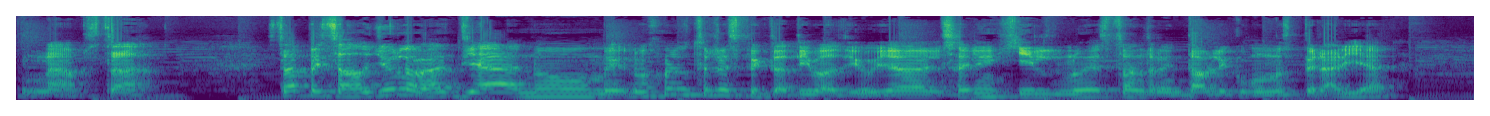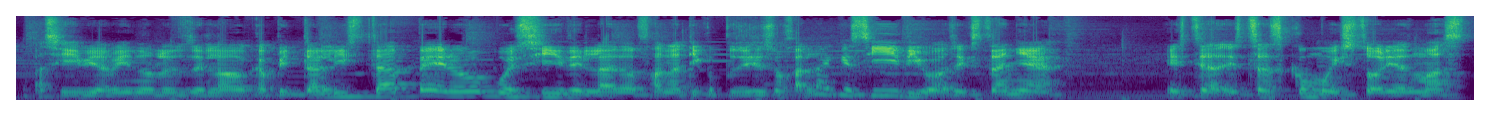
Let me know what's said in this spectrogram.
No, está, está pesado. Yo la verdad ya no me no tengo expectativas. Digo, ya el Silent Hill no es tan rentable como uno esperaría. Así viéndolo desde el lado capitalista, pero pues sí, del lado fanático, pues dices, ojalá que sí, digo, se extraña estas como historias más,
